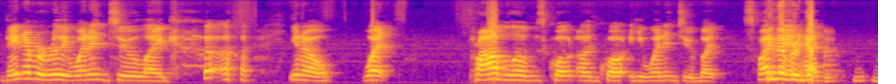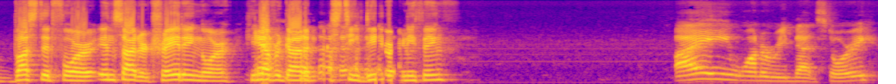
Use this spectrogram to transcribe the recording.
They never really went into, like, you know, what problems, quote unquote, he went into. But he never had. got busted for insider trading, or he Yeah. never got an STD or anything. I want to read that story.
